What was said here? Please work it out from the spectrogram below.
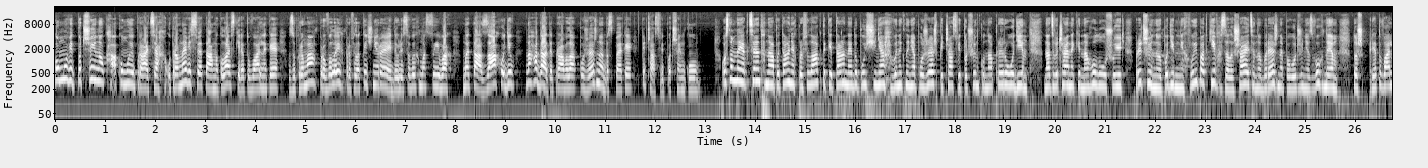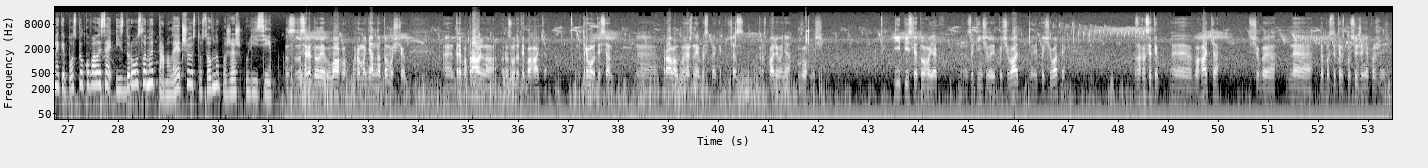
Кому відпочинок, а кому і праця. У травневі свята миколаївські рятувальники, зокрема, провели профілактичні рейди у лісових масивах. Мета заходів – нагадати правила пожежної безпеки під час відпочинку. Основний акцент на питаннях профілактики та недопущення виникнення пожеж під час відпочинку на природі. Надзвичайники наголошують, причиною подібних випадків залишається необережне поводження з вогнем. Тож рятувальники поспілкувалися із дорослими та малечою стосовно пожеж у лісі. Зосередили увагу громадян на тому, що е, треба правильно розводити багаття, дотримуватися е, правил пожежної безпеки під час розпалювання вогнищ. І після того, як закінчили відпочивати, відпочивати загасити е, багаття, щоб не допустити розповсюдження пожежі.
